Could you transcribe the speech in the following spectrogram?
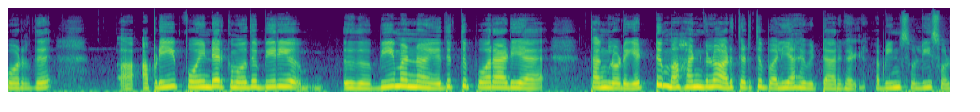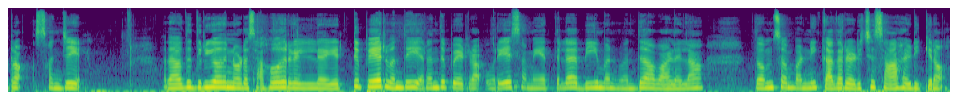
போடுறது அப்படி போயிட்டே இருக்கும்போது பீரியோ இது பீமனை எதிர்த்து போராடிய தங்களோட எட்டு மகன்களும் அடுத்தடுத்து பலியாகி விட்டார்கள் அப்படின்னு சொல்லி சொல்கிறான் சஞ்சயன். அதாவது துரியோதனோட சகோதரர்களில் எட்டு பேர் வந்து இறந்து போய்ட்றான் ஒரே சமயத்தில் பீமன் வந்து அவளெல்லாம் துவம்சம் பண்ணி கதறடித்து சாகடிக்கிறான்.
